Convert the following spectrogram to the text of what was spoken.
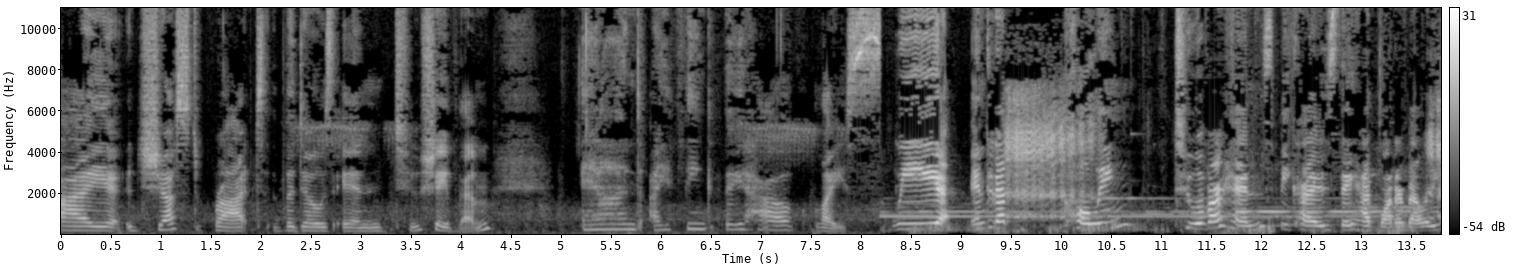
I just brought the does in to shave them and I think they have lice. We ended up culling two of our hens because they had water bellies.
